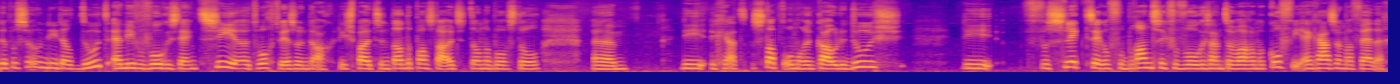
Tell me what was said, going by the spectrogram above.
de persoon die dat doet en die vervolgens denkt: zie je, het wordt weer zo'n dag. Die spuit zijn tandenpasta uit zijn tandenborstel. Um, die gaat, stapt onder een koude douche. Die verslikt zich of verbrandt zich vervolgens aan te warme koffie en gaat zo maar verder.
